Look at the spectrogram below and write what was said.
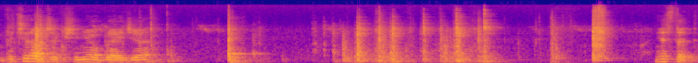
wycieraczek się nie obejdzie. Niestety.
